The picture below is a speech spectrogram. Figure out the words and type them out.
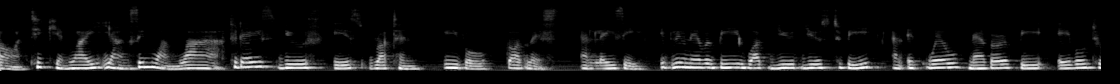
ก่อน ที่เขียนไว้อย่างสิ้นหวังว่า today's youth is rotten evil godless and lazy it will never be what youth used to be and it will never be able to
